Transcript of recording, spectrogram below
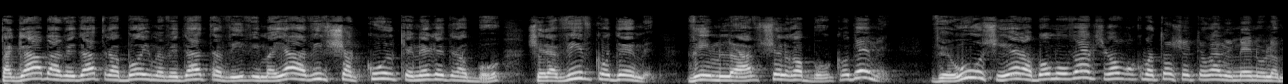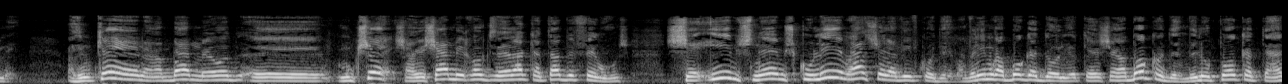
פגע באבדת רבו עם אבדת אביו, אם היה אביו שקול כנגד רבו, של אביו קודמת, ואם לאו, של רבו קודמת. והוא שיהיה רבו מובהק, שרוב חוכמתו של תורה ממנו למד. אז אם כן, הרמב"ם מאוד אה, מוקשה, שהרי שם בהלכות גזירה כתב בפירוש שאם שניהם שקולים, אז של אביו קודם. אבל אם רבו גדול יותר, שרבו קודם. ואילו פה כתב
